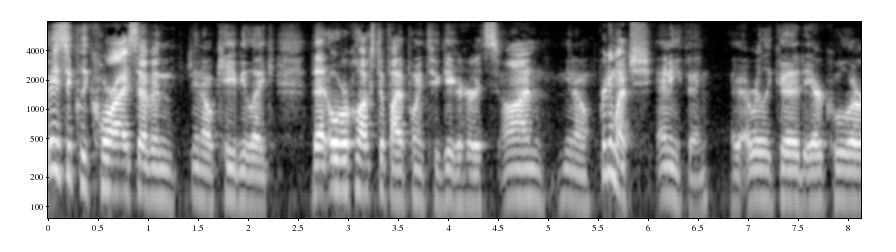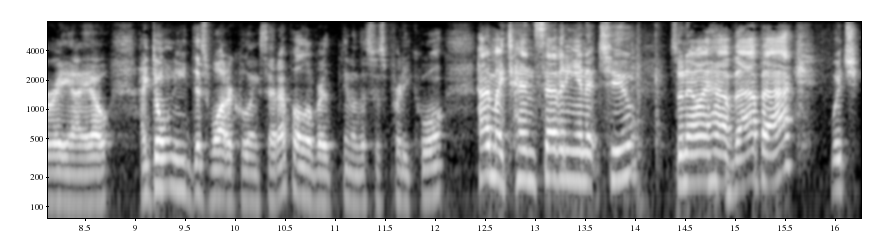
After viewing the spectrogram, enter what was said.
basically Core i7, you know, Kaby Lake that overclocks to 5.2 gigahertz on, you know, pretty much anything. A really good air cooler AIO. I don't need this water cooling setup, all over, you know, this was pretty cool. Had my 1070 in it too, so now I have that back, which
